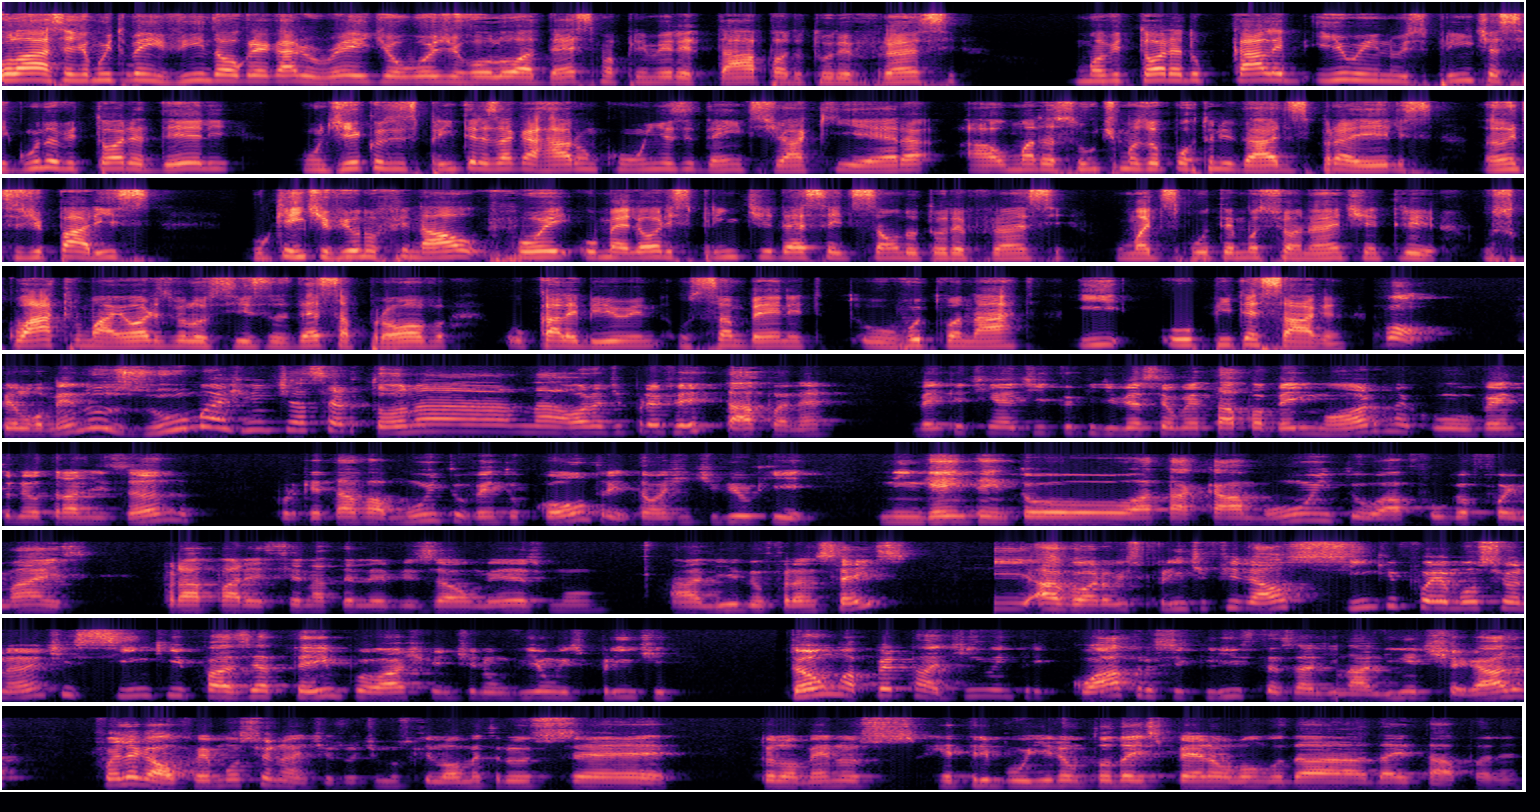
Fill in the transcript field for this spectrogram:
Olá, seja muito bem-vindo ao Gregário Radio. Hoje rolou a 11 etapa do Tour de France. Uma vitória do Caleb Ewan no sprint, a segunda vitória dele. Um dia que os sprinters agarraram com unhas e dentes, já que era uma das últimas oportunidades para eles antes de Paris. O que a gente viu no final foi o melhor sprint dessa edição do Tour de France, uma disputa emocionante entre os quatro maiores velocistas dessa prova, o Caleb Ewan, o Sam Bennett, o Wout van Aert e o Peter Sagan. Bom, pelo menos uma a gente acertou na, na hora de prever a etapa, né? Bem que eu tinha dito que devia ser uma etapa bem morna, com o vento neutralizando, porque estava muito vento contra, então a gente viu que ninguém tentou atacar muito, a fuga foi mais para aparecer na televisão mesmo ali do francês. E agora o sprint final, sim que foi emocionante, sim que fazia tempo, eu acho que a gente não via um sprint tão apertadinho entre quatro ciclistas ali na linha de chegada. Foi legal, foi emocionante. Os últimos quilômetros, é, pelo menos, retribuíram toda a espera ao longo da, da etapa, né?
